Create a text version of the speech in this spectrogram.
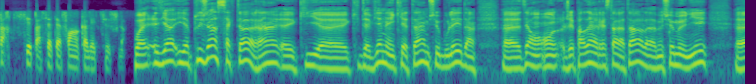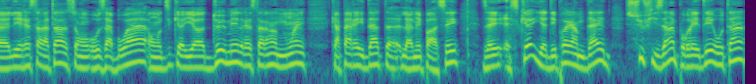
participe à cet effort collectif-là. Ouais, il y a, y a plusieurs secteurs hein, euh, qui euh, qui deviennent inquiétants, Monsieur Boulet. Dans, euh, on, on- j'ai parlé à un restaurateur, là, Monsieur Meunier. euh, les restaurateurs sont aux abois. On dit qu'il y a 2000 restaurants de moins qu'à pareille date euh, l'année passée. Est-ce qu'il y a des programmes d'aide suffisants pour aider autant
